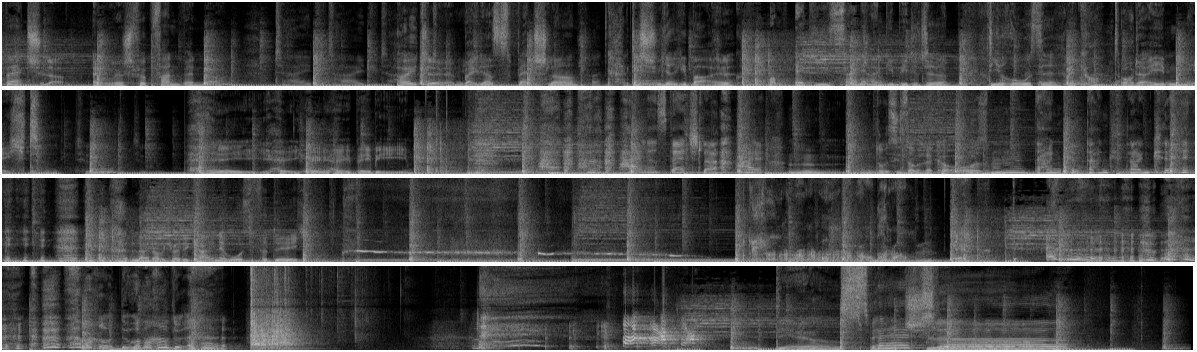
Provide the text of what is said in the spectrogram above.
Spatula, Englisch für Pfannwender. Heute bei der Spatula die schwierige Wahl, ob Eggy seine Angebetete die Rose bekommt oder eben nicht. Hey, hey, hey, hey, Baby. Hallo Spatula, hi. Mm, du siehst aber lecker aus. Mm, danke, danke, danke. Leider habe ich heute keine Rose für dich. Bakavdu, bakavdu. Der Spatula.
